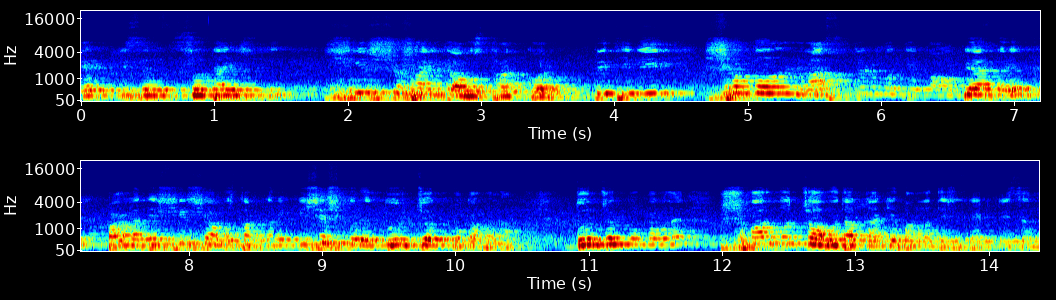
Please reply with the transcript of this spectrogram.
রেড ক্রিসেন্ট সোসাইটি শীর্ষ সারিতে অবস্থান করে। পৃথিবীর সকল রাষ্ট্রের মধ্যে কম্পেয়ার করে বাংলাদেশ শীর্ষে অবস্থান করে, বিশেষ করে দুর্যোগ মোকাবেলা। দুর্যোগ মোকাবেলায় সর্বোচ্চ অবদান রাখে বাংলাদেশ রেড ক্রিসেন্ট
